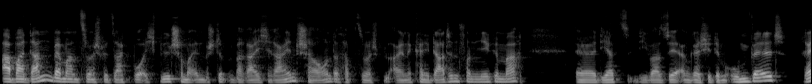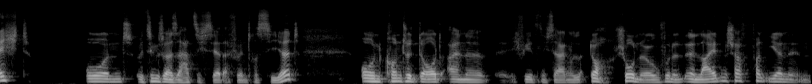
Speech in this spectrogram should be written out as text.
aber dann, wenn man zum Beispiel sagt, boah, ich will schon mal in einen bestimmten Bereich reinschauen, das hat zum Beispiel eine Kandidatin von mir gemacht, äh, die, hat, die war sehr engagiert im Umweltrecht und beziehungsweise hat sich sehr dafür interessiert und konnte dort eine, ich will jetzt nicht sagen, doch schon irgendwo eine Leidenschaft von ihr, eine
